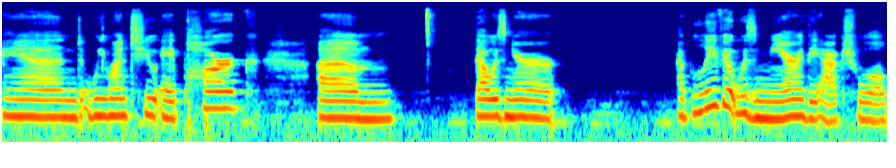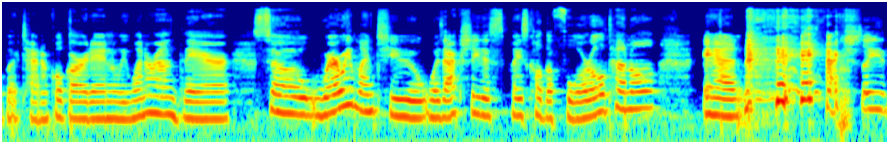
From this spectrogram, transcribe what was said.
and we went to a park um, that was near I believe it was near the actual botanical garden. We went around there. So where we went to was actually this place called the Floral Tunnel. And it actually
